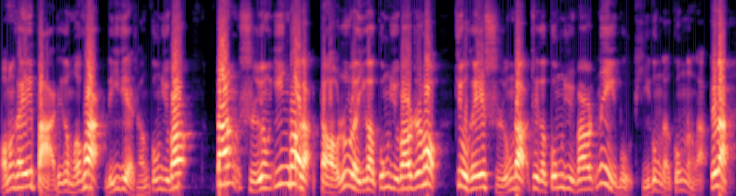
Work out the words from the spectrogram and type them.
我们可以把这个模块理解成工具包。当使用 import 导入了一个工具包之后，就可以使用到这个工具包内部提供的功能了，对吧？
